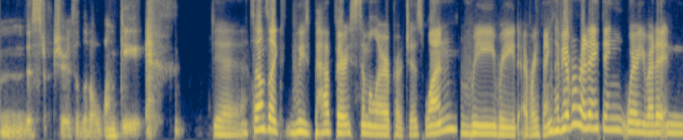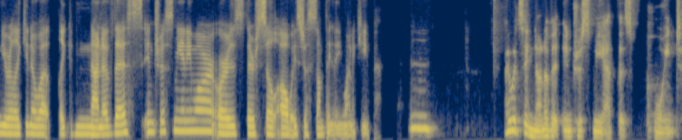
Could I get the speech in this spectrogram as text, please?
mm, this structure is a little wonky. Yeah. Sounds like we have very similar approaches. One, reread everything. Have you ever read anything where you read it and you were like, you know what, like none of this interests me anymore? Or is there still always just something that you want to keep? Mm. I would say none of it interests me at this point.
